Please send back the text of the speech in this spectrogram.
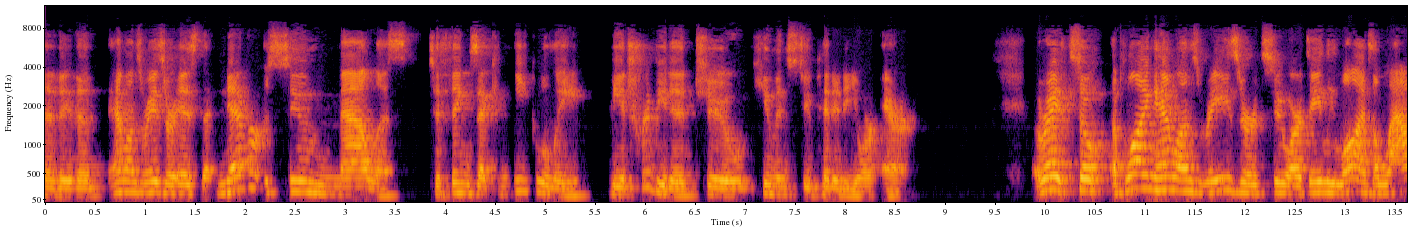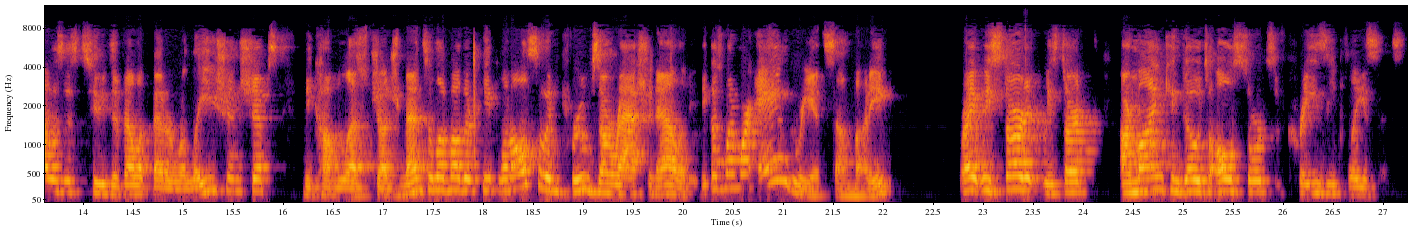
uh, the, the Hanlon's razor is that never assume malice to things that can equally be attributed to human stupidity or error. All right, so applying Hanlon's razor to our daily lives allows us to develop better relationships, become less judgmental of other people, and also improves our rationality. Because when we're angry at somebody, right, we start, we start, our mind can go to all sorts of crazy places.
